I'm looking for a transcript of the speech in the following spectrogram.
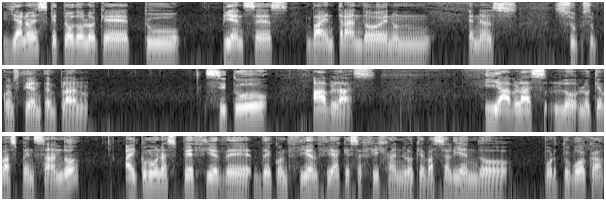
Ya no es que todo lo que tú pienses va entrando en un en el subconsciente en plan si tú hablas y hablas lo, lo que vas pensando hay como una especie de, de conciencia que se fija en lo que va saliendo por tu boca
